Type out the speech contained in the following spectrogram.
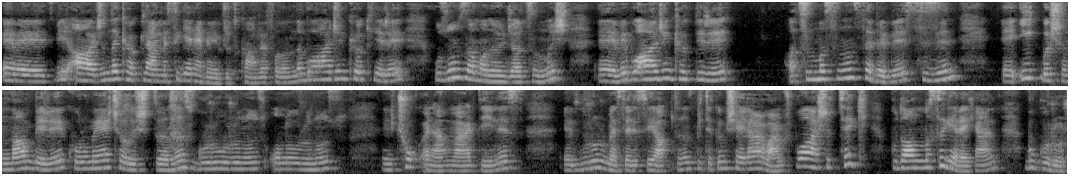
Evet, bir ağacın da köklenmesi gene mevcut kahve falında. Bu ağacın kökleri uzun zaman önce atılmış e, ve bu ağacın kökleri atılmasının sebebi sizin e, ilk başından beri korumaya çalıştığınız gururunuz, onurunuz, e, çok önem verdiğiniz e, gurur meselesi yaptığınız bir takım şeyler varmış. Bu ağaçta tek budanması gereken bu gurur.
